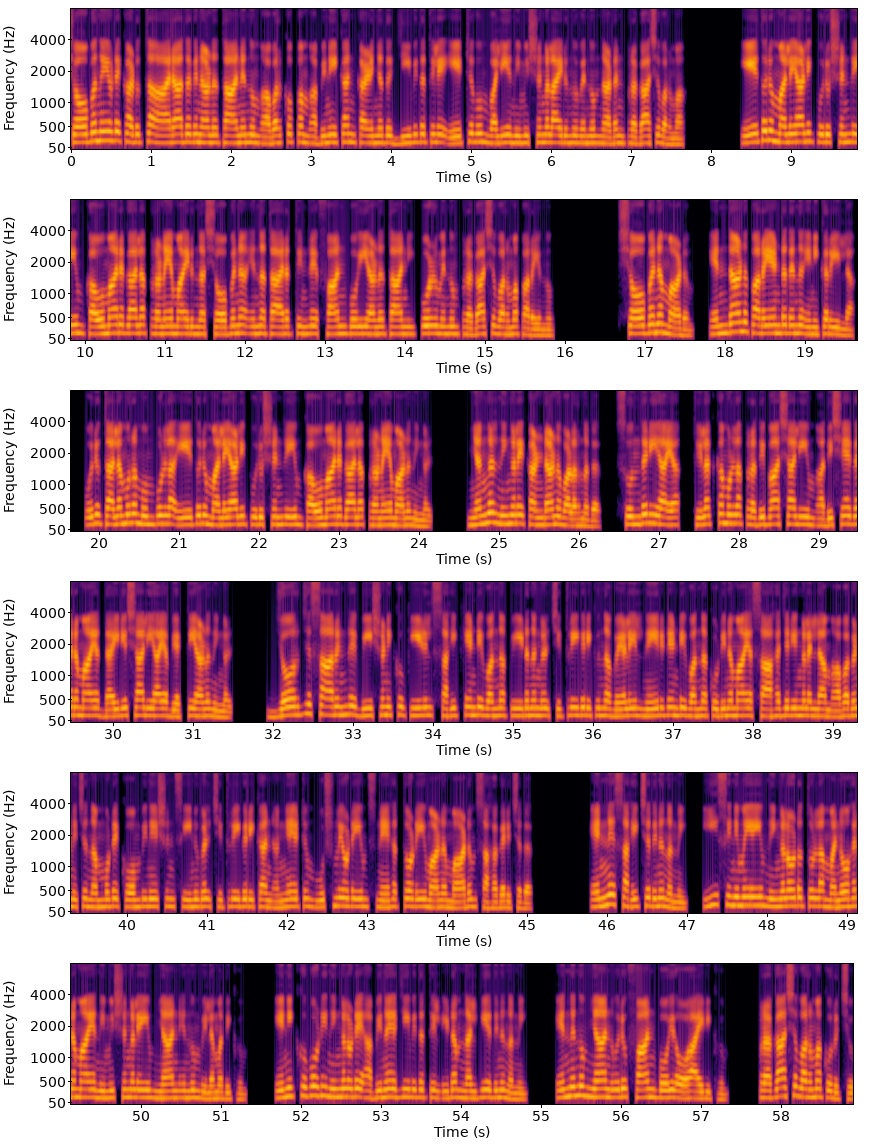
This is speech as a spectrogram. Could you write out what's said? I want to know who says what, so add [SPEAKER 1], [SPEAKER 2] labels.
[SPEAKER 1] ശോഭനയുടെ കടുത്ത ആരാധകനാണ് താനെന്നും അവർക്കൊപ്പം അഭിനയിക്കാൻ കഴിഞ്ഞത് ജീവിതത്തിലെ ഏറ്റവും വലിയ നിമിഷങ്ങളായിരുന്നുവെന്നും നടൻ പ്രകാശ് വർമ്മ ഏതൊരു മലയാളി പുരുഷന്റെയും കൗമാരകാല പ്രണയമായിരുന്ന ശോഭന എന്ന താരത്തിന്റെ ഫാൻ ബോയിയാണ് താൻ ഇപ്പോഴുമെന്നും പ്രകാശ് വർമ്മ പറയുന്നു. ശോഭന മാഡം എന്താണ് പറയേണ്ടതെന്ന് എനിക്കറിയില്ല. ഒരു തലമുറ മുമ്പുള്ള ഏതൊരു മലയാളി പുരുഷന്റെയും കൗമാരകാല പ്രണയമാണ് നിങ്ങൾ. ഞങ്ങൾ നിങ്ങളെ കണ്ടാണ് വളർന്നത്. സുന്ദരിയായ തിളക്കമുള്ള പ്രതിഭാശാലിയും അതിശയകരമായ ധൈര്യശാലിയായ വ്യക്തിയാണ് നിങ്ങൾ. ജോർജ് സാറിന്റെ ഭീഷണിക്കു കീഴിൽ സഹിക്കേണ്ടി വന്ന പീഡനങ്ങൾ ചിത്രീകരിക്കുന്ന വേളയിൽ നേരിടേണ്ടി വന്ന കുടിനമായ സാഹചര്യങ്ങളെല്ലാം അവഗണിച്ച് നമ്മുടെ കോമ്പിനേഷൻ സീനുകൾ ചിത്രീകരിക്കാൻ അങ്ങേയറ്റം ഊഷ്മയോടെയും സ്നേഹത്തോടെയുമാണ് മാഡം സഹകരിച്ചത്. എന്നെ സഹിച്ചതിന് നന്ദി. ഈ സിനിമയെയും നിങ്ങളോടൊത്തുള്ള മനോഹരമായ നിമിഷങ്ങളെയും ഞാൻ എന്നും വിലമതിക്കും. എനിക്കുകൂടി നിങ്ങളുടെ അഭിനയ ജീവിതത്തിൽ ഇടം നൽകിയതിന് നന്ദി. എന്നെന്നും ഞാൻ ഒരു ഫാൻ ബോയ് ആയിരിക്കും. പ്രകാശ് വർമ്മ കുറിച്ചു.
